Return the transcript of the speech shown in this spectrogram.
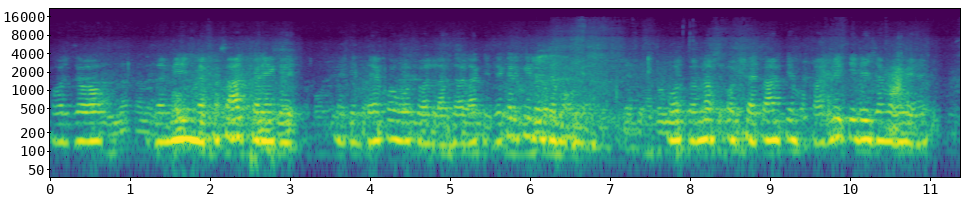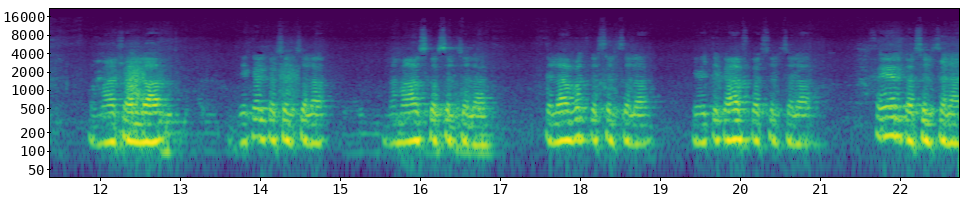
اور جو زمین میں فساد کریں گے لیکن دیکھو وہ تو اللہ تعالیٰ کی ذکر کے لیے جمع ہوئے ہیں وہ تو نفس اور شیطان کے مقابلے کے لیے جمع ہوئے ہیں ماشاء اللہ ذکر کا سلسلہ، نماز کا سلسلہ، تلاوت کا سلسلہ، اعتکاف کا سلسلہ، خیر کا سلسلہ،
